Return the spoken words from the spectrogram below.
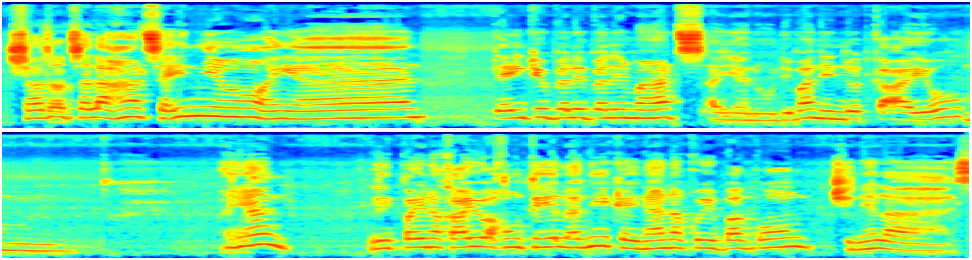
Shoutout sa lahat sa inyo. Ayan. Thank you very very much. Ayan o, di ba? Nindot kaayo. Mm. Ayan. Lipay na kayo akong tiil ani kay nana ko'y bagong chinelas.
